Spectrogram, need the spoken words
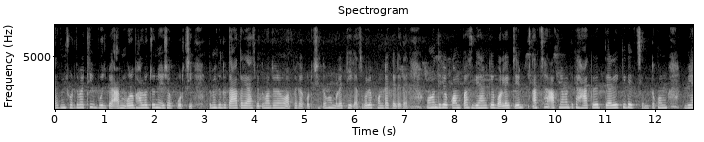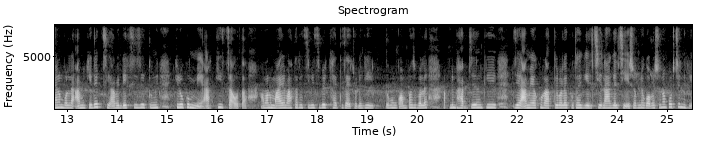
একদিন ছোটো ভাই ঠিক বুঝবে, আমি ওর ভালোর জন্য এসব করছি। তুমি কিন্তু তাড়াতাড়ি আসবে, তোমার জন্য আমি অপেক্ষা করছি। তখন বলে, ঠিক আছে। বলে ফোনটা কেটে দেয়। অন্যদিকে কম্পাস বিহানকে বলে যে আচ্ছা আপনি আমার দিকে হা কেটে দাঁড়িয়ে কী দেখছেন? তখন বিহান বলে, আমি কি দেখছি? আমি দেখছি যে তুমি কীরকম মেয়ে, আর কী চাও তা? আমার মায়ের মাথাটা চিবিয়ে চিবিয়ে খাইতে চাইছো নাকি? তখন কম্পাস বলে, আপনি ভাবছেন কি যে আমি এখন রাত্রিবেলায় কোথায় গেছি না গেছি এসব নিয়ে গবেষণা করছেন নাকি?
